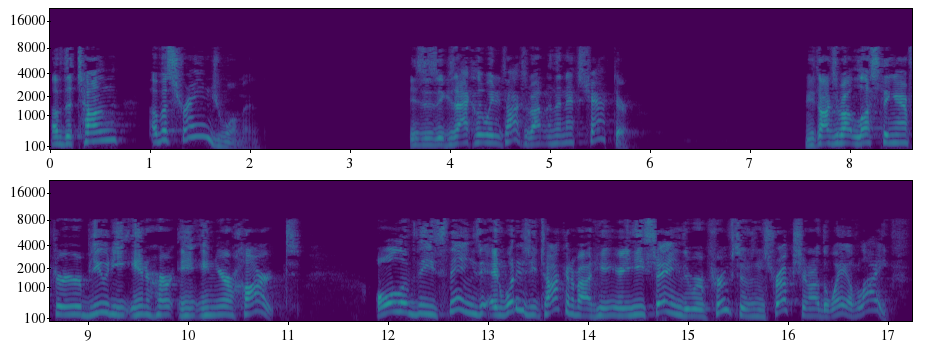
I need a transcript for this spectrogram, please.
of the tongue of a strange woman. This is exactly what he talks about in the next chapter. He talks about lusting after her beauty in her, in, in your heart. All of these things, and what is he talking about here? He's saying the reproofs of instruction are the way of life.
